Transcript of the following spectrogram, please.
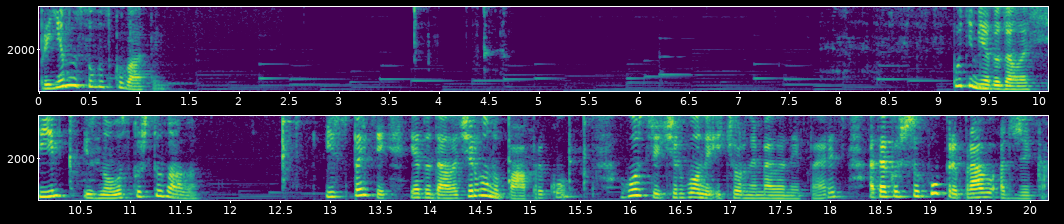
приємно солодкуватий. Потім я додала сіль і знову скуштувала. Із спецій я додала червону паприку, гострий червоний і чорний мелений перець, а також суху приправу аджика.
